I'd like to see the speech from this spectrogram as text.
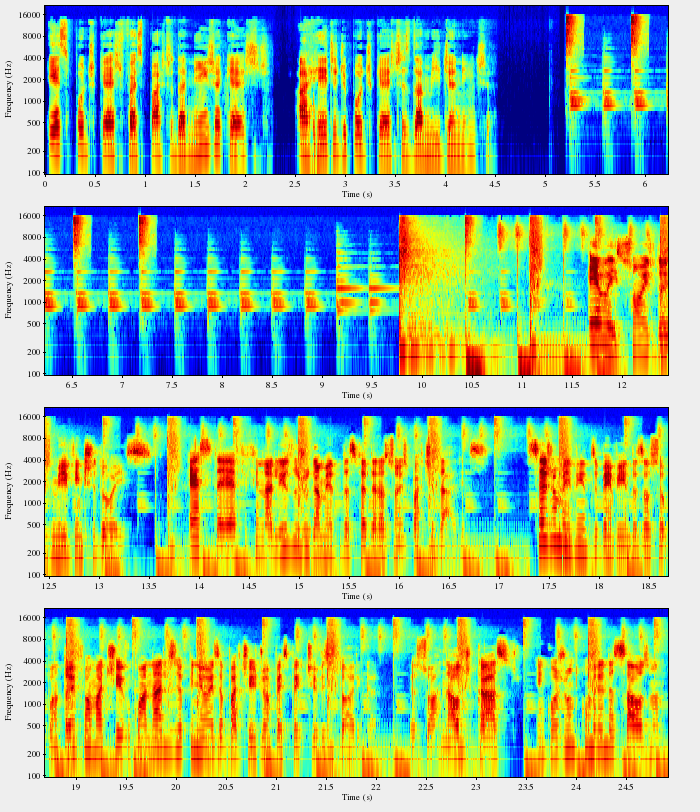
Esse podcast faz parte da NinjaCast, a rede de podcasts da mídia Ninja. Eleições 2022. STF finaliza o julgamento das federações partidárias. Sejam bem-vindos e bem-vindas ao seu plantão informativo com análise e opiniões a partir de uma perspectiva histórica. Eu sou Arnaldo Castro, em conjunto com Brenda Salzman,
